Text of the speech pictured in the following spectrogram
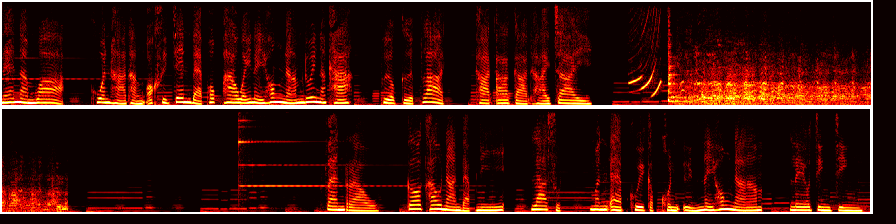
แนะนำว่าควรหาถังออกซิเจนแบบพกพาไว้ในห้องน้ำด้วยนะคะ เผื่อเกิดพลาด ขาดอากาศหายใจ แฟนเราก็เข้านานแบบนี้ ล่าสุดมันแอบคุยกับคนอื่นในห้องน้ำเลวจริง ๆ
